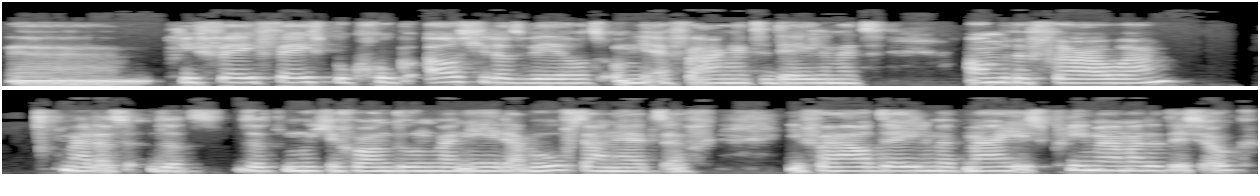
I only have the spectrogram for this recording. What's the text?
ehm, privé Facebookgroep, als je dat wilt, om je ervaringen te delen met andere vrouwen. Maar dat, dat, dat moet je gewoon doen wanneer je daar behoefte aan hebt. Of je verhaal delen met mij is prima, maar dat is ook.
